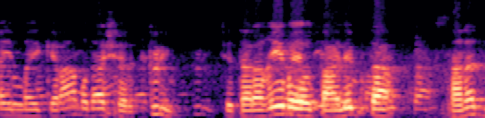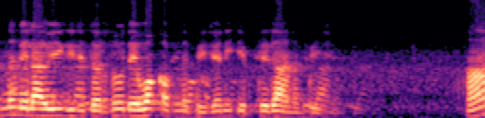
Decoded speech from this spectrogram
ائمه کرامو دا شرط کړی چې ترغیب یو طالب ته سند نه ملاويږي چې ترسو د وقف نه پیژني ابتدا نه پیژني ها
